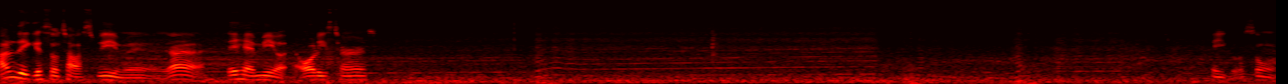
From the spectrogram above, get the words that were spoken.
I need to get some top speed, man. Yeah, they had me uh, all these turns. There you go, someone.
